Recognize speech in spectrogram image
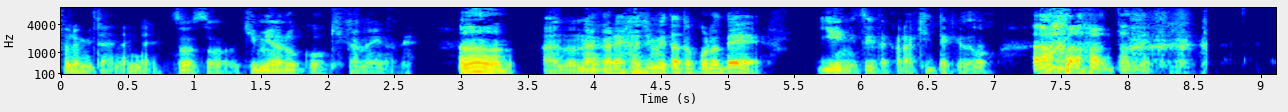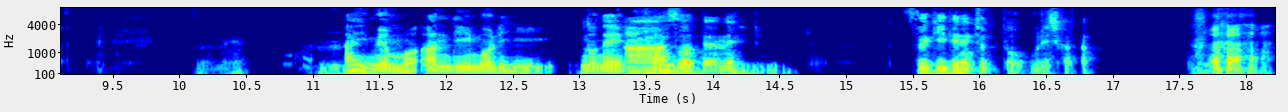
フルみたいなんで。そうそう。君はロックを聞かないがね。うん。あの、流れ始めたところで、家に着いたから切ったけど。ああ、残念。そうね。うんあいみょんもアンディ・モリーのね。あーファンそうだったよね。それ聞いてね、ちょっと嬉しかった。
